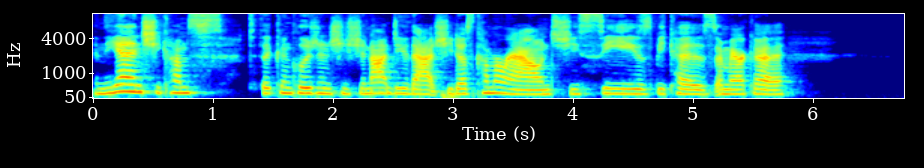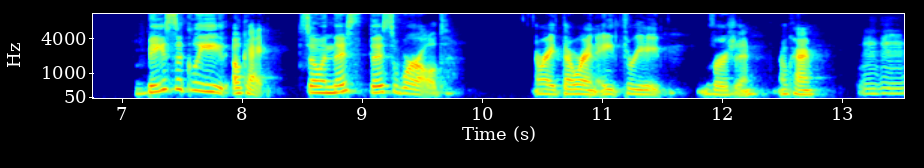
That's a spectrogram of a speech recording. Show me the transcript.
In the end, she comes to the conclusion she should not do that. She does come around. She sees because America basically okay so in this this world all right that we're in 838 version okay Mm-hmm.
